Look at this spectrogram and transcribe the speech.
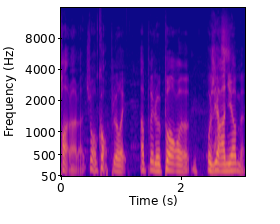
Oh là là, je vais encore pleurer. Après le port euh, au géranium.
